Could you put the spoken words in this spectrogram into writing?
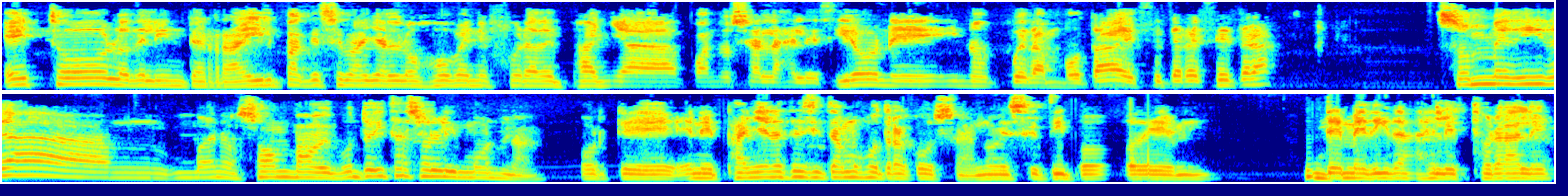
esto, lo del interrail para que se vayan los jóvenes fuera de España cuando sean las elecciones y no puedan votar, etcétera, etcétera, son medidas, mm, bueno, son, bajo mi punto de vista, son limosnas, porque en España necesitamos otra cosa, no ese tipo de, de medidas electorales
